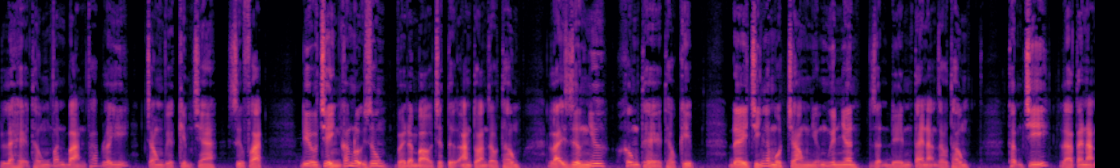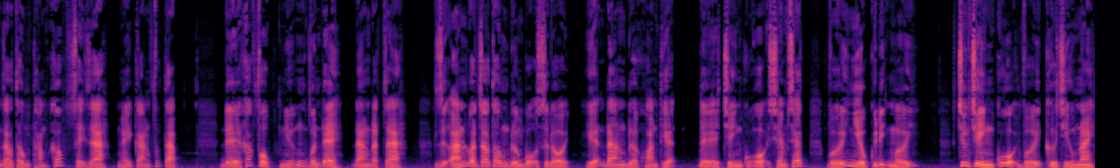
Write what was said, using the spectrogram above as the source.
là hệ thống văn bản pháp lý trong việc kiểm tra, xử phạt, điều chỉnh các nội dung về đảm bảo trật tự an toàn giao thông lại dường như không thể theo kịp. Đây chính là một trong những nguyên nhân dẫn đến tai nạn giao thông, thậm chí là tai nạn giao thông thảm khốc xảy ra ngày càng phức tạp. Để khắc phục những vấn đề đang đặt ra, dự án luật giao thông đường bộ sửa đổi hiện đang được hoàn thiện để trình Quốc hội xem xét với nhiều quy định mới. Chương trình Quốc hội với cử tri hôm nay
